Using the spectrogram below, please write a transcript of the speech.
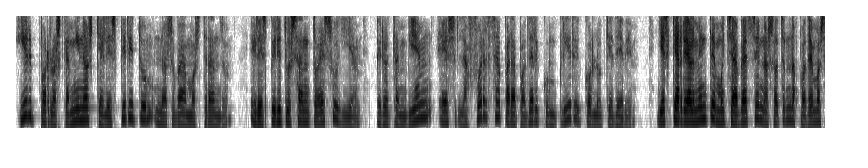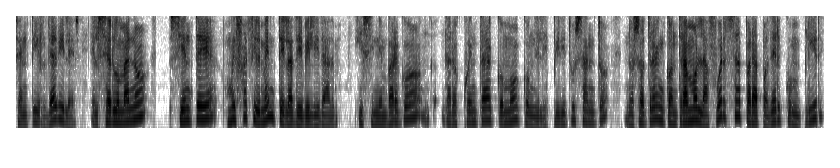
ir por los caminos que el Espíritu nos va mostrando. El Espíritu Santo es su guía, pero también es la fuerza para poder cumplir con lo que debe. Y es que realmente muchas veces nosotros nos podemos sentir débiles. El ser humano siente muy fácilmente la debilidad. Y sin embargo, daros cuenta cómo con el Espíritu Santo nosotros encontramos la fuerza para poder cumplir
